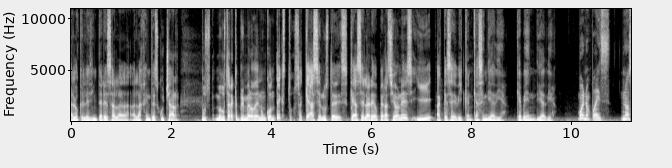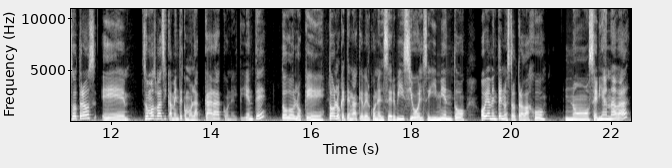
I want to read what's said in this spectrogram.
lo que les interesa a la, a la gente escuchar. Pues me gustaría que primero den un contexto. O sea, ¿qué hacen ustedes? ¿Qué hace el área de operaciones y a qué se dedican? ¿Qué hacen día a día? ¿Qué ven día a día? Bueno, pues nosotros eh, somos básicamente como la cara con el cliente todo lo que todo lo que tenga que ver con el servicio, el seguimiento. Obviamente nuestro trabajo no sería nada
